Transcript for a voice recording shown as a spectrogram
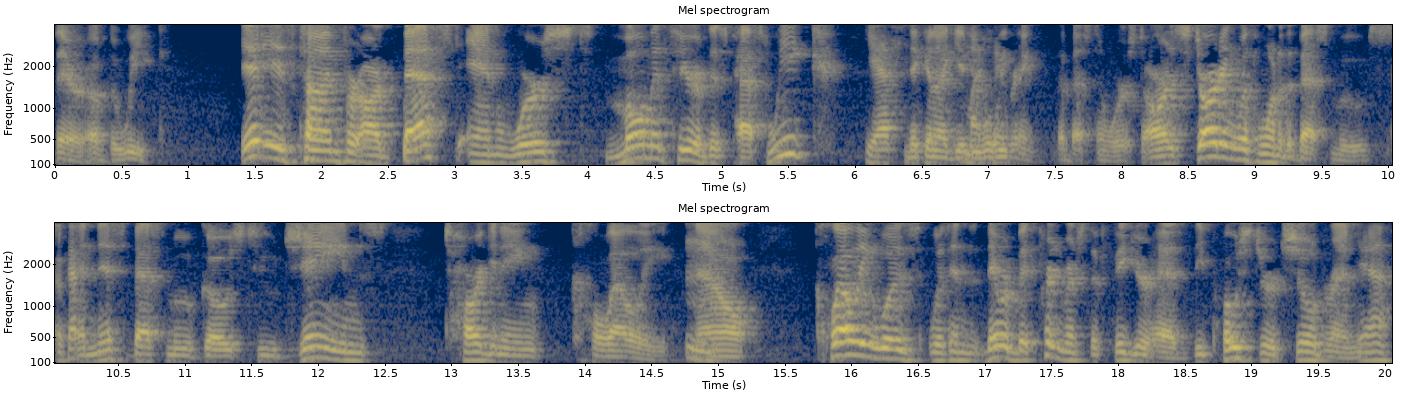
there of the week. It is time for our best and worst moments here of this past week. Yes. Nick and I give you what we think the best and worst are. Starting with one of the best moves, Okay. and this best move goes to James targeting Clelly. Mm. Now, Clelly was was in. They were pretty much the figureheads, the poster children Yeah.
